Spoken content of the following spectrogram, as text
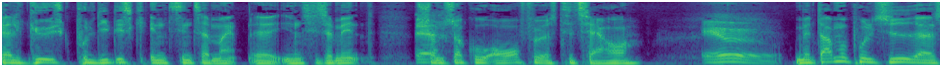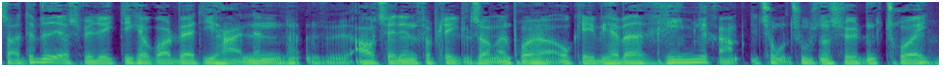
religiøst, politisk incitament, øh, incitament. Ja. som så kunne overføres til terror. Jo. Men der må politiet, altså, og det ved jeg selvfølgelig ikke, det kan jo godt være, at de har en eller anden øh, aftale, en forpligtelse om, at prøve at høre, okay, vi har været rimelig ramt i 2017, tror jeg ikke,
